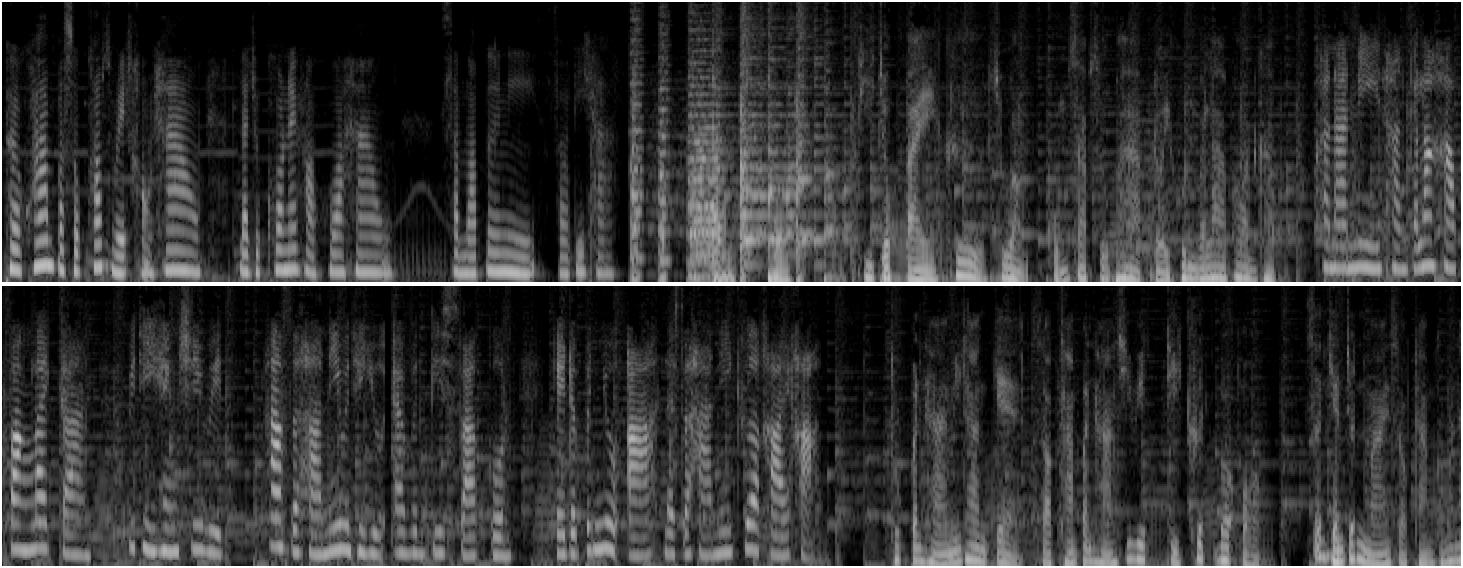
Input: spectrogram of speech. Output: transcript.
เพื่อความประสบความสำเร็จของเฮาและทุกคนในครอบครัวเฮาสำหรับมือนี้ สวัสดีค่ะ ที่จบไปคือช่วงขุมทรัพย์สุภาพโดยคุณวราพรครับ ขณะนี้ท่านกำลังรับฟังรายการ วิธีแห่งชีวิตทางสถานีวิทยุแอเวนติสากล AWR และสถานีเครือข่ายค่ะ ทุกปัญหามีทางแก้สอบถามปัญหาชีวิตที่คืดบ่ออก เสื้อเขียนจดหมายสอบถามเขามาใน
